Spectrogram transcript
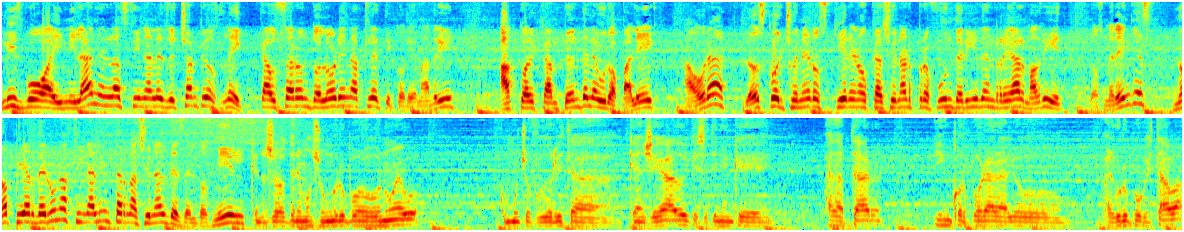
Lisboa y Milán en las finales de Champions League causaron dolor en Atlético de Madrid, actual campeón de la Europa League. Ahora, los colchoneros quieren ocasionar profunda herida en Real Madrid. Los merengues no pierden una final internacional desde el 2000. Que nosotros tenemos un grupo nuevo, con muchos futbolistas que han llegado y que se tienen que adaptar e incorporar a lo, al grupo que estaba.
